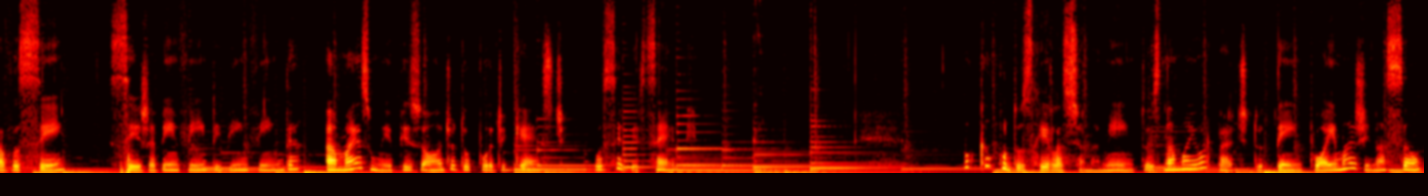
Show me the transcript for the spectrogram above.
Olá, você! Seja bem-vindo e bem-vinda a mais um episódio do podcast Você Percebe? No campo dos relacionamentos, na maior parte do tempo, a imaginação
